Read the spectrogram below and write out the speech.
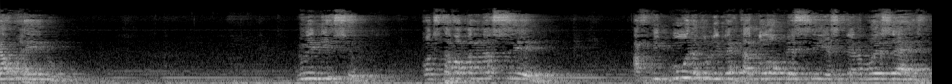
virá o reino. No início, quando estava para nascer, a figura do libertador Messias, que era Moisés,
